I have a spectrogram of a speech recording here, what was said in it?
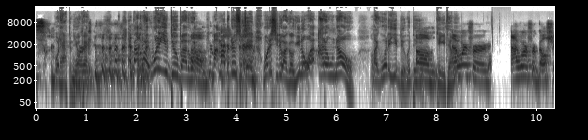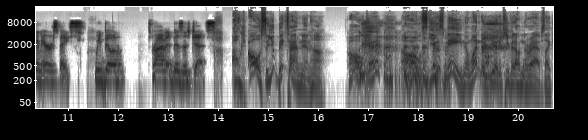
what happened? You okay? And by the way, what do you do? By the way, Um, my, my producer said, "What does she do?" I go, "You know what? I don't know. Like, what do you do? What do you? Um, can you tell I me?" work for I work for Gulfstream Aerospace. We build private business jets. Oh, oh, so you big time then, huh? Oh, okay. oh, excuse me. No wonder you had to keep it on the wraps. Like,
